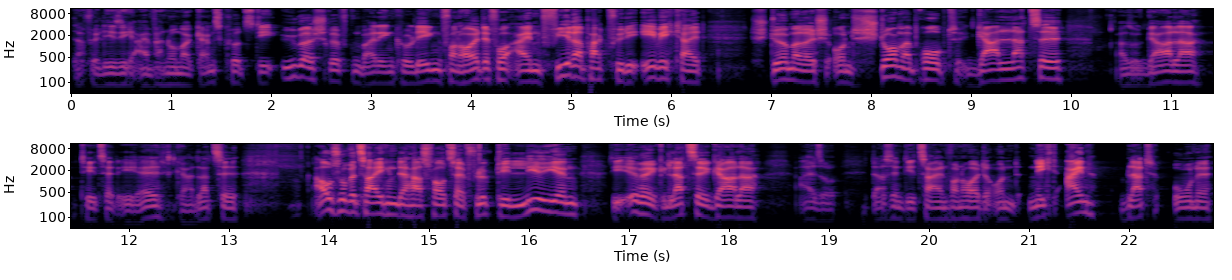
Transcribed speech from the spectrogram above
dafür lese ich einfach nur mal ganz kurz die Überschriften bei den Kollegen von heute vor. Ein Viererpack für die Ewigkeit, stürmerisch und sturmerprobt. Galatzel, also Gala, T-Z-E-L, Galatzel. Ausrufezeichen, der HSV zerpflückt die Lilien, die irre Glatze-Gala. Also, das sind die Zahlen von heute und nicht ein Blatt ohne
